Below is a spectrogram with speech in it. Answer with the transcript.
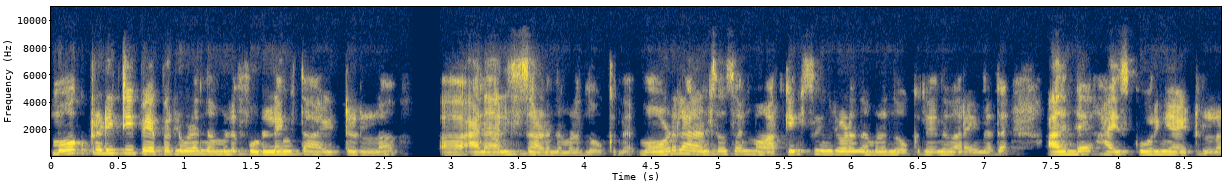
മോക്ക് ക്രെഡിറ്റ് പേപ്പറിലൂടെ നമ്മൾ ഫുൾ ലെങ്ത് ആയിട്ടുള്ള അനാലിസിസ് ആണ് നമ്മൾ നോക്കുന്നത്. മോഡൽ ആൻസേഴ്സ് ആൻഡ് മാർക്കിംഗ് സ്കീമിലൂടെ നമ്മൾ നോക്കുന്നത് എന്ന് പറയുന്നത് അതിന്റെ ഹൈ സ്കോറിംഗ് ആയിട്ടുള്ള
